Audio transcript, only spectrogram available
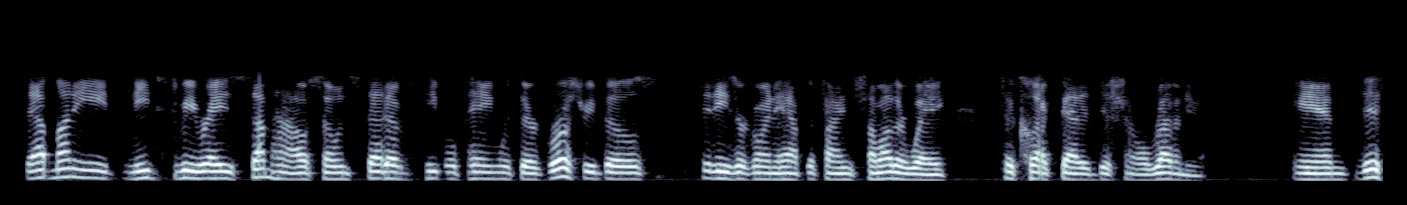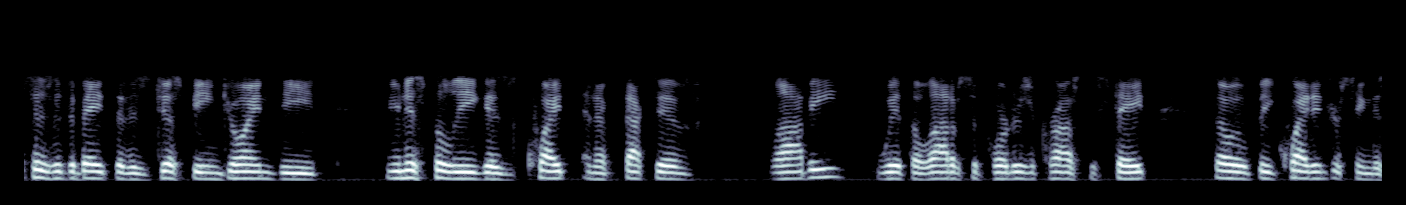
that money needs to be raised somehow. So instead of people paying with their grocery bills, cities are going to have to find some other way to collect that additional revenue. And this is a debate that is just being joined. The Municipal League is quite an effective lobby with a lot of supporters across the state. So it'll be quite interesting to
